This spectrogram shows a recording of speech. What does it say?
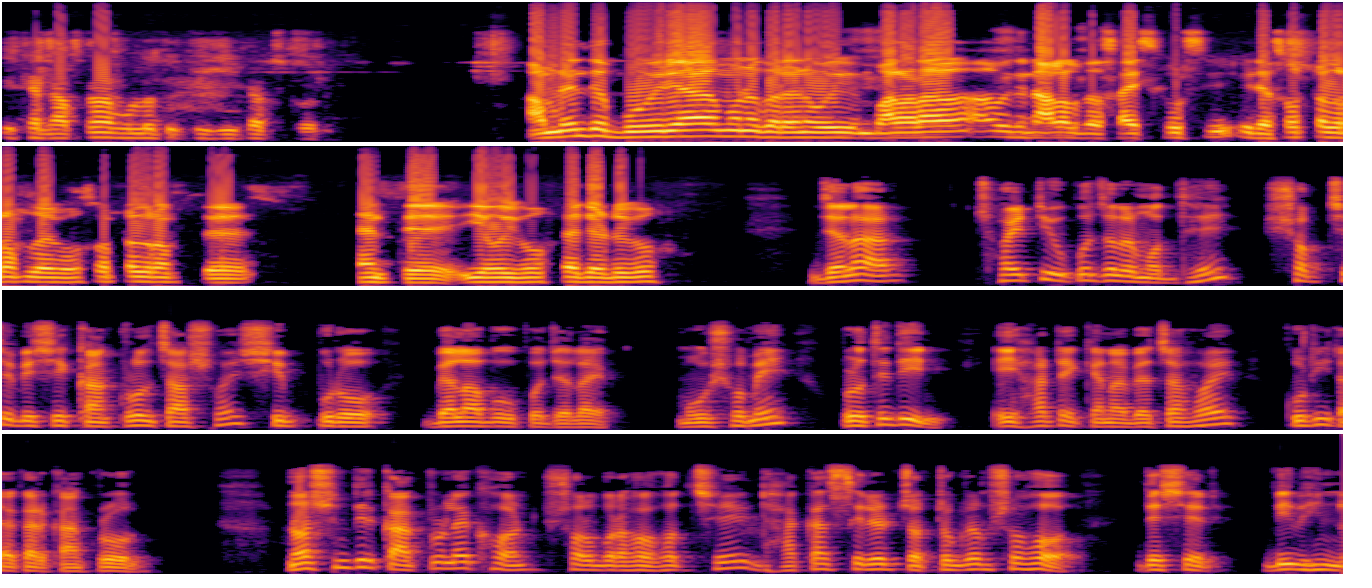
এখানে আপনারা মূলত কি কি কাজ করেন? আমরা কিন্তু বইরা মনে করেন ওই বালাড়া ওই দিন আলাদা সাইজ করছি এটা চট্টগ্রাম যাইব চট্টগ্রাম তে এনতে ইয়ে হইব প্যাকেট হইব। জেলার ছয়টি উপজেলার মধ্যে সবচেয়ে বেশি কাঁকরোল চাষ হয় শিবপুর ও বেলাবু উপজেলায়। মৌসুমে প্রতিদিন এই হাটে কেনা বেচা হয় কোটি টাকার কাঁকরোল। নরসিংদীর কাঁকরোল এখন সরবরাহ হচ্ছে ঢাকা, সিলেট, চট্টগ্রাম সহ দেশের বিভিন্ন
